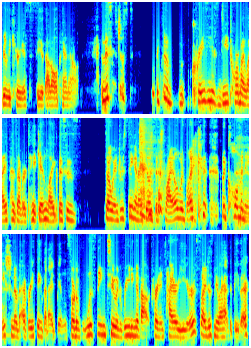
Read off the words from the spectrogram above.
really curious to see that all pan out. And this is just like the craziest detour my life has ever taken. Like this is so interesting. And I feel like the trial was like the culmination of everything that I'd been sort of listening to and reading about for an entire year. So I just knew I had to be there.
